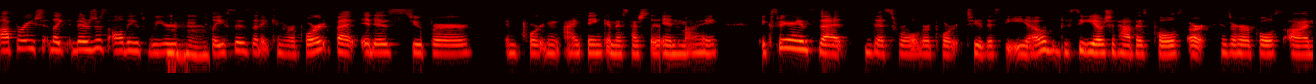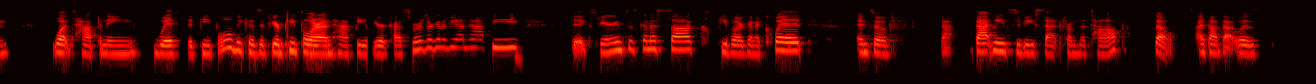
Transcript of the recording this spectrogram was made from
operation like there's just all these weird mm-hmm. places that it can report, but it is super important I think and especially in my experience that this role report to the CEO. The CEO should have his pulse or his or her pulse on what's happening with the people because if your people are unhappy, your customers are going to be unhappy, the experience is going to suck, people are going to quit. And so that that needs to be set from the top. So, I thought that was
